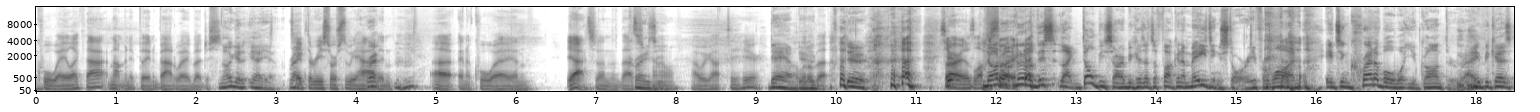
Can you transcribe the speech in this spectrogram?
cool way like that. Not manipulate in a bad way but just No, I get it. Yeah, yeah. Right. take the resources we had Right. and uh, in a cool way. And yeah so that's Crazy. kind of how we got to here Damn, a dude. little bit dude. sorry it was long No, no, story no, no. This is like, don't be sorry because that's a fucking amazing story. For one, it's incredible what you've gone through, right? Because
